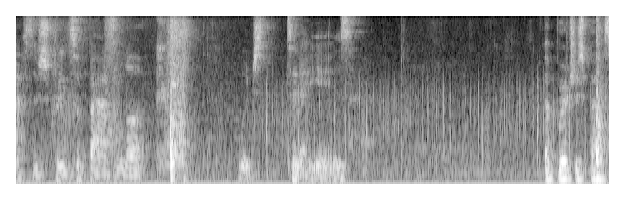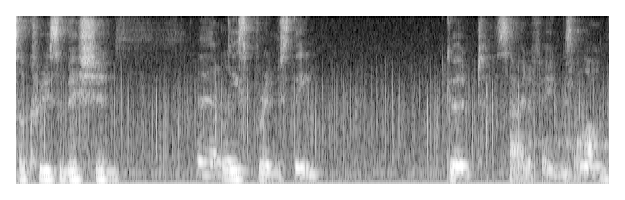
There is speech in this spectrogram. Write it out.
massive strings of bad luck, which today is, a British battle cruiser mission at least brings the good side of things along.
